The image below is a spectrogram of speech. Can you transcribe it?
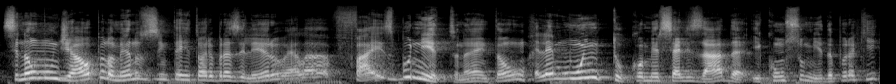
Se não mundial, pelo menos em território brasileiro, ela faz bonito, né? Então, ela é muito comercializada e consumida por aqui.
